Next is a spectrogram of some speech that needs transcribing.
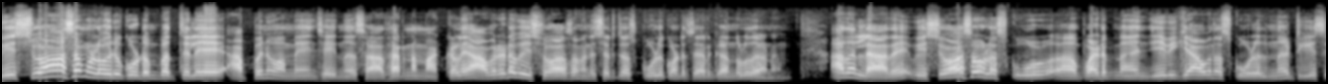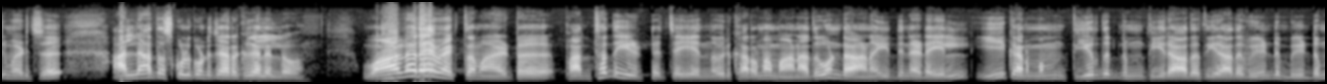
വിശ്വാസമുള്ള ഒരു കുടുംബത്തിലെ അപ്പനും അമ്മയും ചെയ്യുന്നത് സാധാരണ മക്കളെ അവരുടെ വിശ്വാസം അനുസരിച്ച് സ്കൂളിൽ കൊണ്ട് ചേർക്കുക എന്നുള്ളതാണ്. അതല്ലാതെ വിശ്വാസമുള്ള സ്കൂൾ പഠി ജീവിക്കാവുന്ന സ്കൂളിൽ നിന്ന് ടി സി മേടിച്ച് അല്ലാത്ത സ്കൂളിൽ കൊണ്ട് ചേർക്കുകയല്ലല്ലോ. വളരെ വ്യക്തമായിട്ട് പദ്ധതിയിട്ട് ചെയ്യുന്ന ഒരു കർമ്മമാണ്. അതുകൊണ്ടാണ് ഇതിനിടയിൽ ഈ കർമ്മം തീർന്നിട്ടും തീരാതെ തീരാതെ വീണ്ടും വീണ്ടും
